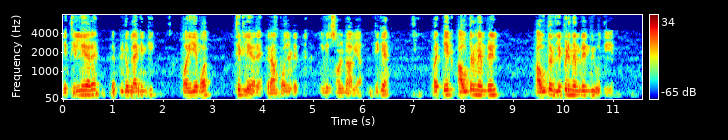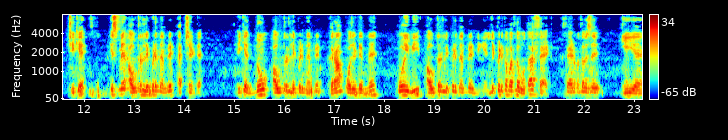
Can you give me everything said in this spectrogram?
ये थिन लेयर है पेप्टिडोग्लाइकन की, और ये बहुत थिक लेयर है ग्राम पॉजिटिव में। है समझ में आ गया। ठीक है? और एक outer membrane outer lipid membrane भी होती है। ठीक है? इसमें आउटर लिपिड मेम्ब्रेन एब्सेंट है। ठीक है? No outer lipid membrane Gram positive में कोई भी आउटर लिपिड मेम्ब्रेन नहीं है। लिपिड का मतलब होता है फैट फैट मतलब जैसे घी है,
